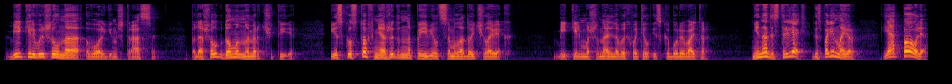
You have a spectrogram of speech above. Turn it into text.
Бикель вышел на Вольгенштрассе, подошел к дому номер 4. Из кустов неожиданно появился молодой человек. Бикель машинально выхватил из кобуры Вальтер. Не надо стрелять, господин майор. Я от Пауля.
